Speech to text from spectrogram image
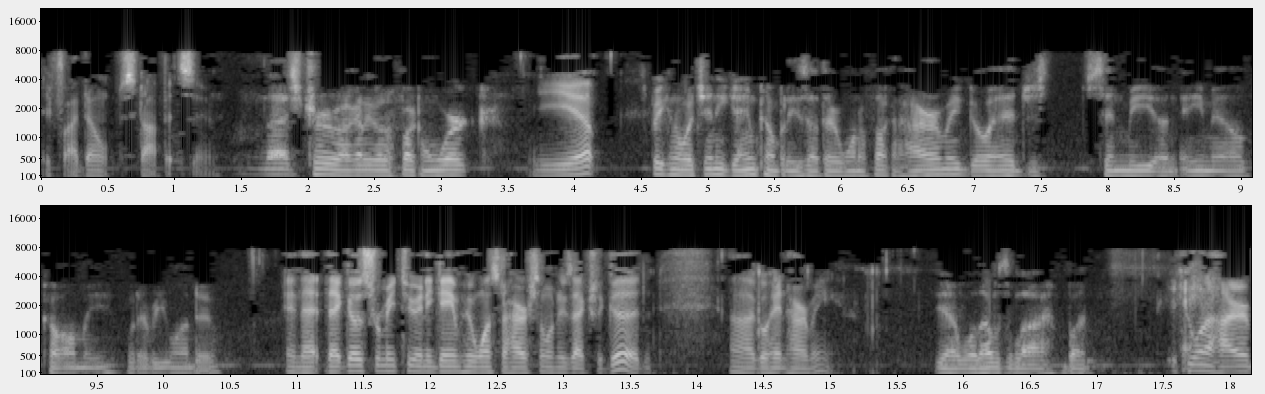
if I don't stop it soon. That's true. I gotta go to fucking work. Yep. Speaking of which, any game companies out there want to fucking hire me, go ahead, just send me an email, call me, whatever you want to do. And that, that goes for me too. Any game who wants to hire someone who's actually good, uh, go ahead and hire me. Yeah, well, that was a lie, but If you want to hire,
